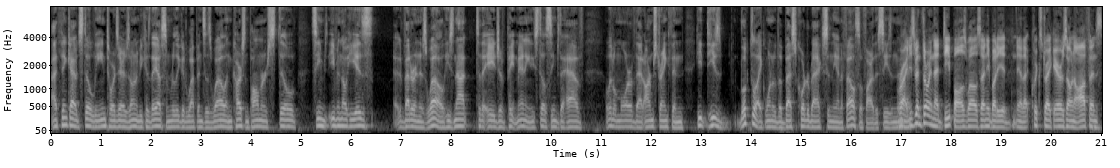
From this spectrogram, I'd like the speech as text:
I think I would still lean towards Arizona because they have some really good weapons as well. And Carson Palmer still seems, even though he is a veteran as well, he's not to the age of Peyton Manning. He still seems to have a little more of that arm strength, and he he's looked like one of the best quarterbacks in the NFL so far this season. Right, he's been throwing that deep ball as well as anybody. You know, that quick strike Arizona offense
